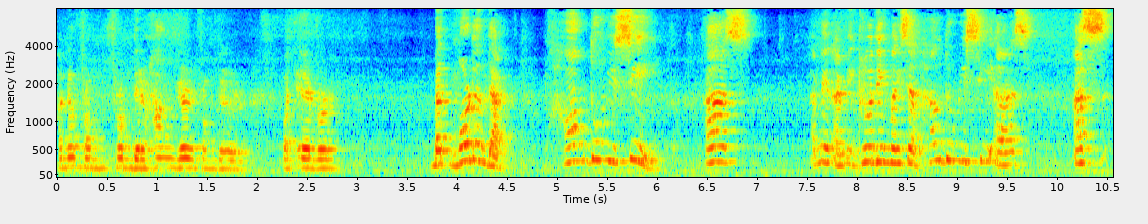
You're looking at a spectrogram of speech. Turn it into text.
you know, from from their hunger, from their whatever. But more than that, how do we see us? I mean, I'm including myself. How do we see us as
